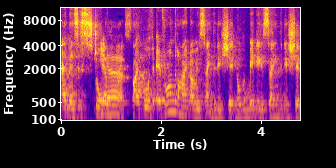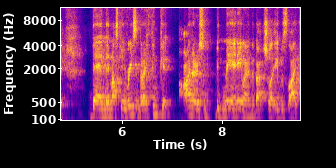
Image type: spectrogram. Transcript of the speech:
and there's this storm. Yeah. It's like, well, if everyone that I know is saying that he's shit, and all the media is saying that he's shit, then there must be a reason. But I think it, I noticed with, with me anyway in The Bachelor, it was like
